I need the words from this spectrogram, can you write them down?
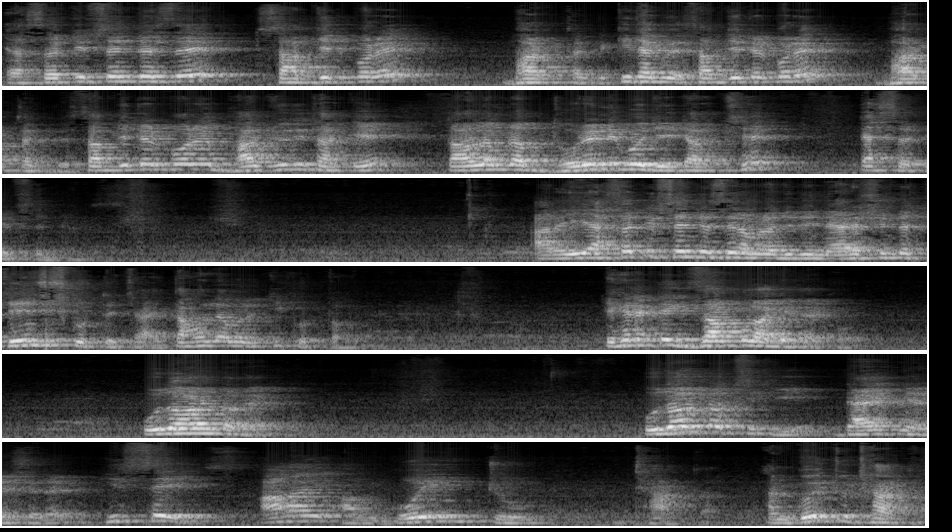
অ্যাসার্টিভ সেন্টেন্সে সাবজেক্ট পরে ভার্ব থাকবে। কি থাকবে? সাবজেক্টের পরে ভার্ব থাকবে। সাবজেক্টের পরে ভার্ব যদি থাকে, তাহলে আমরা ধরে নিব যে এটা হচ্ছে অ্যাসার্টিভ সেন্টেন্স আর এই অ্যাসার্টিভ সেন্টেন্সের আমরা যদি ন্যারেশনটা চেঞ্জ করতে চাই, তাহলে আমরা কি করতে হবে? এখানে একটা এক্সাম্পল আগে দেখো। উদাহরণটা দেখো। উদাহরণটা হচ্ছে কি? ডাইরেক্ট ন্যারেশনের he says I am going to Dhaka I am going to Dhaka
